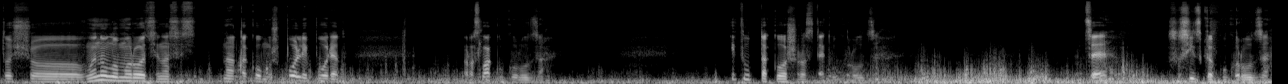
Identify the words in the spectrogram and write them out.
то що в минулому році на, на такому ж полі поряд росла кукурудза. І тут також росте кукурудза. Це сусідська кукурудза.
